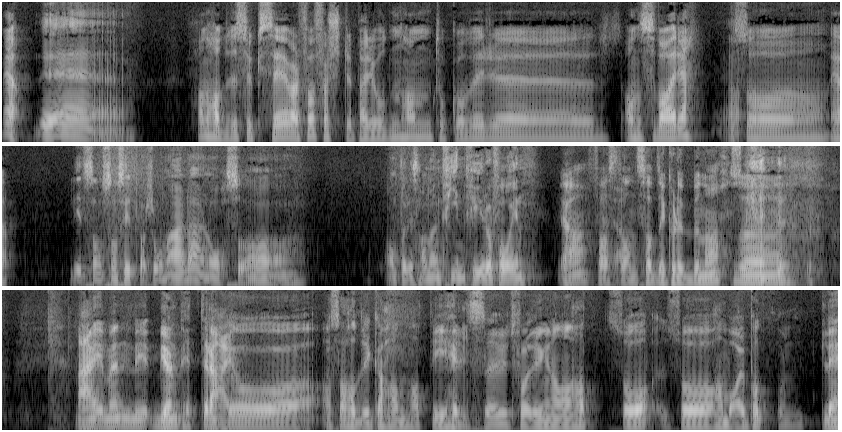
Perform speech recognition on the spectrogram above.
ja. Det Han hadde vel suksess, i hvert fall første perioden han tok over uh, ansvaret. Så ja. Litt sånn som situasjonen er der nå, så antakeligvis han er en fin fyr å få inn. Ja, fast ansatt i klubben òg, så Nei, men Bjørn Petter er jo Altså, hadde ikke han hatt de helseutfordringene han har hatt, så, så Han var jo på en ordentlig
